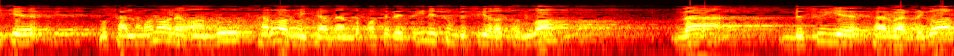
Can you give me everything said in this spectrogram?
که مسلمانان آن روز فرار می‌کردن به خاطر دینشون به سوی رسول الله و به سوی پروردگار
